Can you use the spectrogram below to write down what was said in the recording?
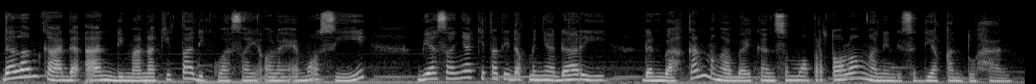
Dalam keadaan di mana kita dikuasai oleh emosi, biasanya kita tidak menyadari dan bahkan mengabaikan semua pertolongan yang disediakan Tuhan.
